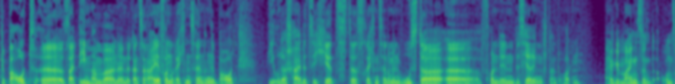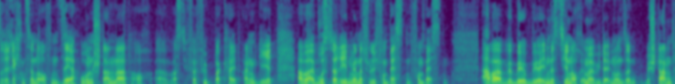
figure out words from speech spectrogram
gebaut. Äh, seitdem haben wir eine, eine, ganze Reihe von Rechenzentren gebaut. Wie unterscheidet sich jetzt das Rechenzentrum in Worcester äh, von den bisherigen Standorten? Allgemein sind unsere Rechenzentren auf einem sehr hohen Standard, auch äh, was die Verfügbarkeit angeht. Aber bei Wuster reden wir natürlich vom Besten, vom Besten. Aber wir, wir investieren auch immer wieder in unseren Bestand.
